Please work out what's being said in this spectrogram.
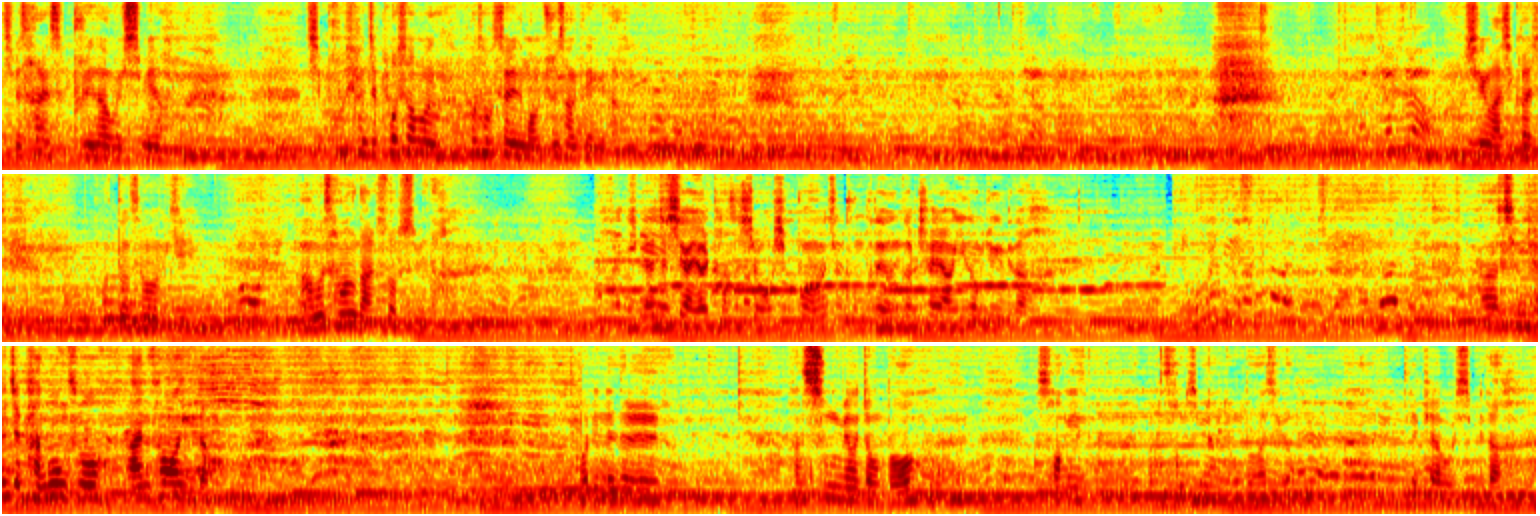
지금 살아서 불이 나고 있으며 지금 포- 현재 포성은 포성 소리는 멈춘 상태입니다. 지금 아직까지 어떤 상황인지 아무 상황도 알 수 없습니다. 지금 현재 시간 15시 50분 지금 군부대 응급 차량 이동 중입니다. 아, 지금 현재 방공소 안 상황입니다. 어린애들 한 20명 정도, 성인 30명 정도가 지금 대피하고 있습니다.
